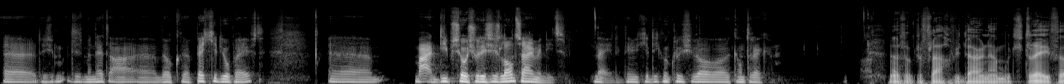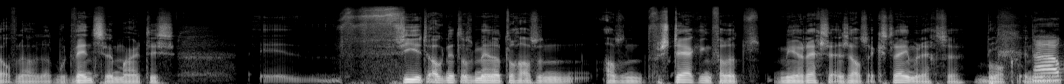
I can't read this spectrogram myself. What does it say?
Uh, dus het is maar net aan uh, welk petje die op heeft. maar een diep socialistisch land zijn we niet. Nee, ik denk dat je die conclusie wel kan trekken. Nou, dat is ook de vraag of je daarnaar moet streven of nou dat moet wensen, maar het is. Zie je het ook net als Menno toch als een als een versterking van het meer rechtse en zelfs extreemrechtse blok. In nou,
